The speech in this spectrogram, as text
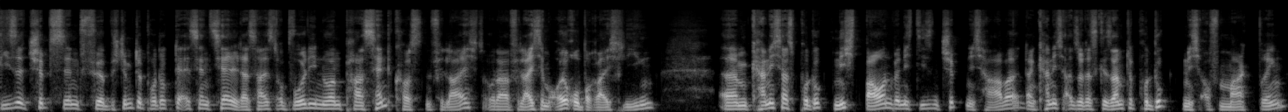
diese Chips sind für bestimmte Produkte essentiell. Das heißt, obwohl die nur ein paar Cent kosten vielleicht oder vielleicht im Euro-Bereich liegen, ähm, kann ich das Produkt nicht bauen, wenn ich diesen Chip nicht habe. Dann kann ich also das gesamte Produkt nicht auf den Markt bringen.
